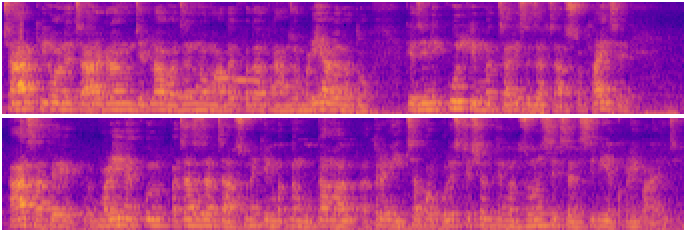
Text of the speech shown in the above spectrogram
ચાર કિલો અને ચાર ગ્રામ જેટલા વજનનો માદક પદાર્થ ગાંજો મળી આવેલ હતો કે જેની કુલ કિંમત ચાલીસ હજાર ચારસો થાય છે. આ સાથે મળીને કુલ પચાસ હજાર ચારસોની કિંમતના મુદ્દામાલ અત્રેની ઈચ્છાપુર પોલીસ સ્ટેશન તેમજ ઝોન સિક્સ એલસીબીએ પકડી પાડેલ છે.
